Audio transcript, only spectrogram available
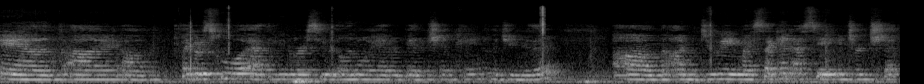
and I um, I go to school at the University of Illinois at Urbana-Champaign. I'm a junior there. Um, I'm doing my second SCA internship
